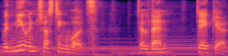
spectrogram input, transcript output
with new interesting words. Till then, take care.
